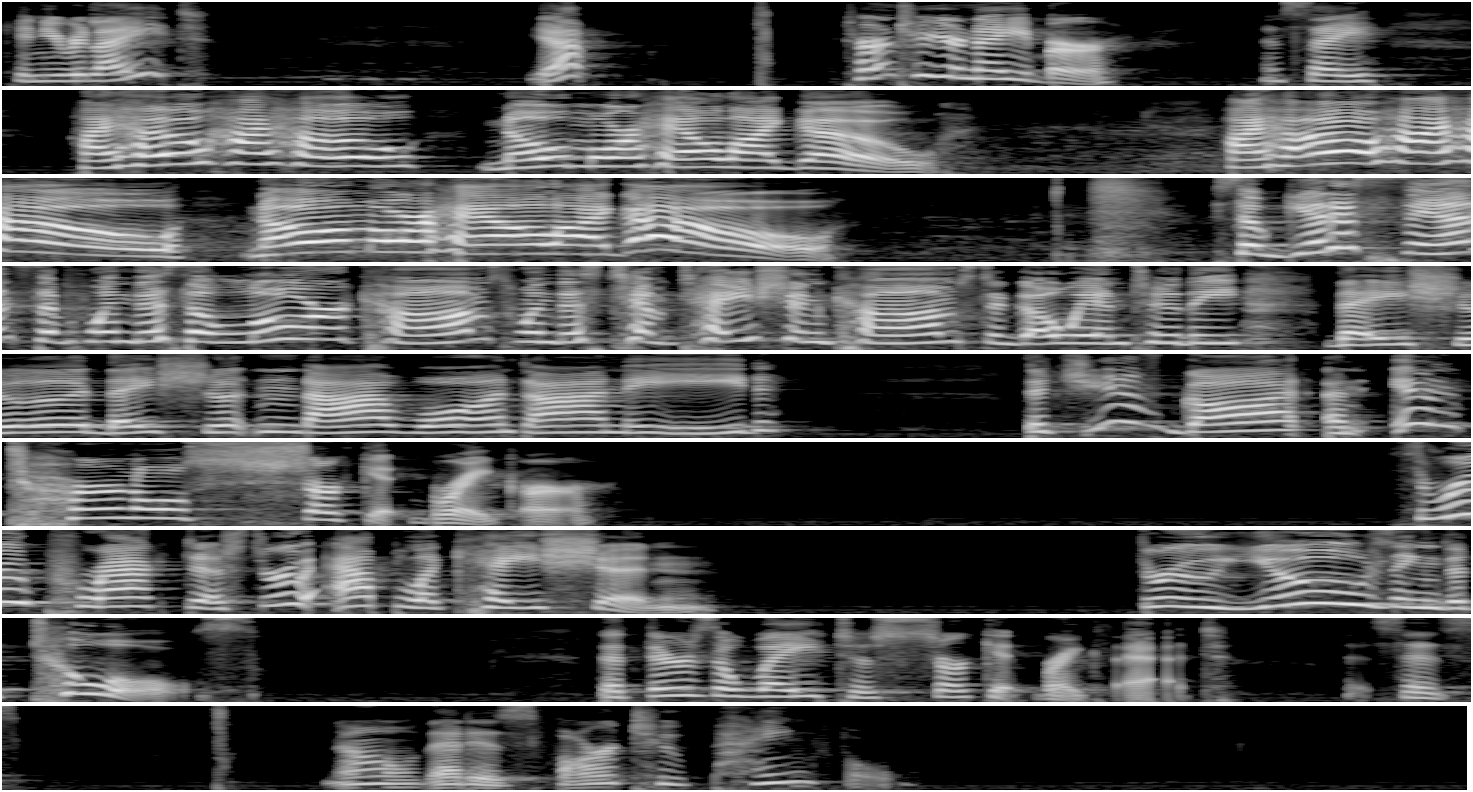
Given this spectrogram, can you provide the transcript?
Can you relate? Yep. Turn to your neighbor and say, Hi ho, hi ho, no more hell I go. Hi ho, hi ho, no more hell I go. So get a sense of when this allure comes, when this temptation comes to go into the they should, they shouldn't, I want, I need, that you've got an internal circuit breaker through practice, through application, through using the tools, that there's a way to circuit break that that says, no, that is far too painful.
